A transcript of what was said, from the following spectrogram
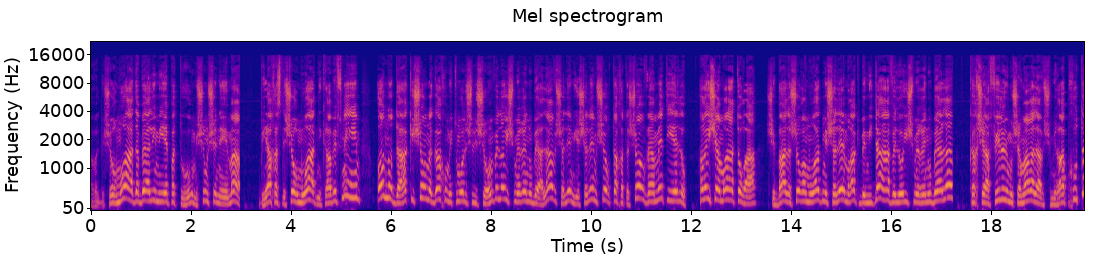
אבל בשור מועד הבעלים יהיה פטור, משום שנאמר ביחס לשור מועד נקרא בפנים, או נודע כי שור נגח הוא מתמול שלשום, ולא ישמרנו בעליו, שלם ישלם שור תחת השור, והמת יהיה לו. הרי שאמרה התורה, שבעל השור המועד משלם רק במידה, ולא ישמרנו בעליו. כך שאפילו אם הוא שמר עליו שמירה פחותה,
